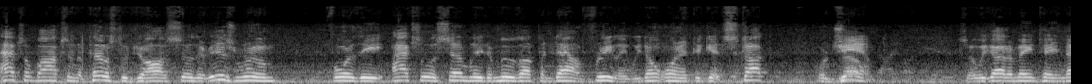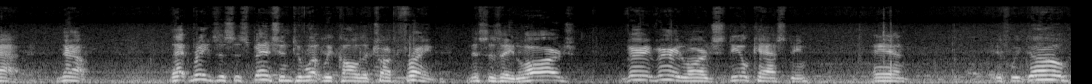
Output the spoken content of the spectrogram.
axle box and the pedestal jaws so there is room for the axle assembly to move up and down freely. We don't want it to get stuck or jammed. So we got to maintain that. Now, that brings the suspension to what we call the truck frame. This is a large, very, very large steel casting. And if we go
